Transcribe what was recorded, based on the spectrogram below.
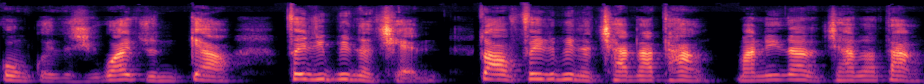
讲过的是，我还准叫菲律宾的钱到菲律宾的加拿大、马尼拉的加拿大，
